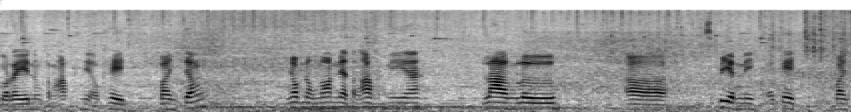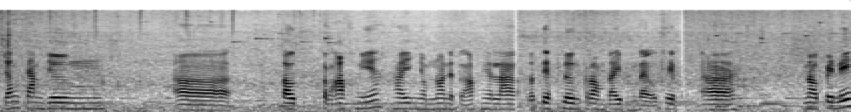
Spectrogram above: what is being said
កូរ៉េនឹងទាំងអស់គ្នា okay បើអញ្ចឹងខ្ញុំនឹងនាំអ្នកទាំងអស់គ្នាឡើងលើអឺស្ពាននេះ okay បើអញ្ចឹងចាំយើងអឺទៅទាំងអស់គ្នាហើយខ្ញុំនាំអ្នកទាំងអស់គ្នាឡើងរទេះភ្លើងក្រោមដីផងដែរ okayអឺនៅពេលនេះ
